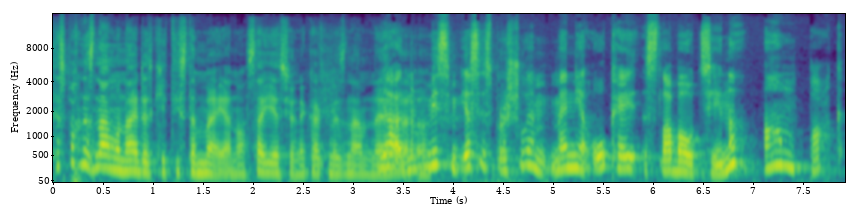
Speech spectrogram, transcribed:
Se sploh ne znamo najti, kje je tista meja. No? Saj jaz jo nekako ne znam. Ne? Ja, no, mislim, jaz se sprašujem, meni je ok, slaba ocena, ampak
